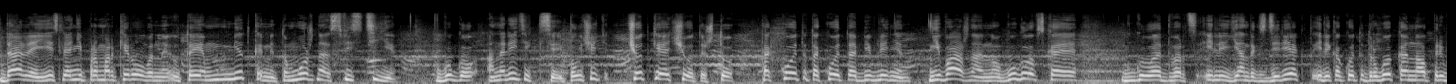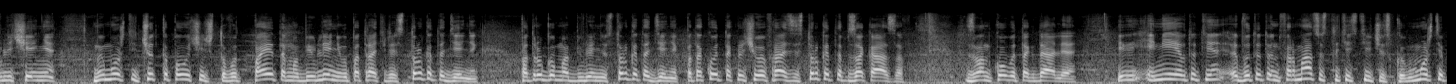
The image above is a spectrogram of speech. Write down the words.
Далее, если они промаркированы UTM-метками, то можно свести в Google Analytics и получить четкие отчеты, что какое-то такое-то объявление, неважно, оно гугловское, Google AdWords или Яндекс.Директ или какой-то другой канал привлечения, вы можете четко получить, что вот по этому объявлению вы потратили столько-то денег, по другому объявлению столько-то денег, по такой-то ключевой фразе столько-то заказов, звонков и так далее. И, имея вот, эти, вот эту информацию статистическую, вы можете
